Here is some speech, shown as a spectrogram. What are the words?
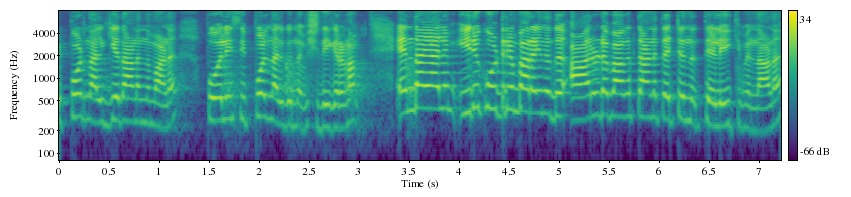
റിപ്പോർട്ട് നൽകിയതാണെന്നുമാണ് പോലീസ് ഇപ്പോൾ നൽകുന്ന വിശദീകരണം. എന്തായാലും ഇരു കൂട്ടരും പറയുന്നത് ആരുടെ ഭാഗത്താണ് തെറ്റെന്ന് തെളിയിക്കുമെന്നാണ്.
